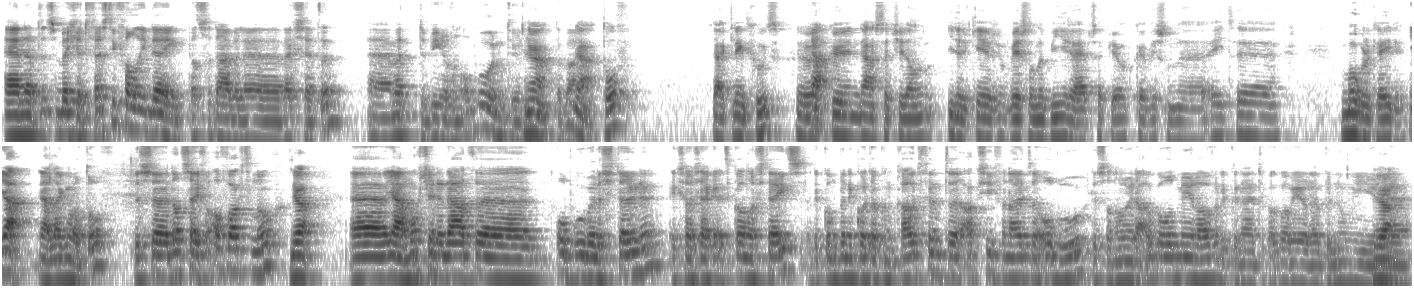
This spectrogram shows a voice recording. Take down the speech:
En het is een beetje het festival idee dat ze daar willen wegzetten. met de bieren van Oproer natuurlijk ja, erbij. Ja, tof. Ja, klinkt goed. Uh, ja. Kun je, naast dat je dan iedere keer wisselende bieren hebt, heb je ook uh, wisselende eetmogelijkheden. ja, ja, lijkt me wel tof. Dus uh, dat is even afwachten nog. Ja. Ja, mocht je inderdaad Oproer willen steunen, ik zou zeggen, het kan nog steeds. Er komt binnenkort ook een crowdfund actie vanuit Oproer, dus dan hoor je daar ook wel wat meer over. Dat kunnen we natuurlijk ook wel weer benoemen hier ja.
